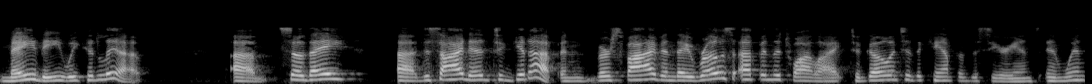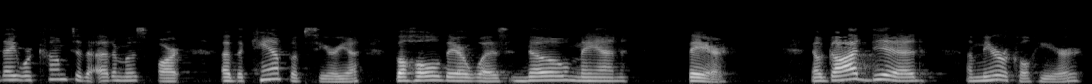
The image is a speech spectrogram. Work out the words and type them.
maybe we could live. Um, so they uh, decided to get up. In verse five, and they rose up in the twilight to go into the camp of the Syrians. And when they were come to the uttermost part of the camp of Syria, behold, there was no man there. Now God did a miracle here,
